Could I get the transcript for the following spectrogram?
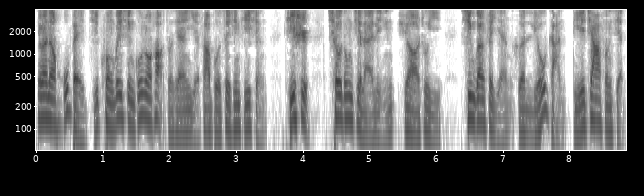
另外呢，湖北疾控微信公众号昨天也发布最新提醒，提示秋冬季来临，需要注意新冠肺炎和流感叠加风险。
